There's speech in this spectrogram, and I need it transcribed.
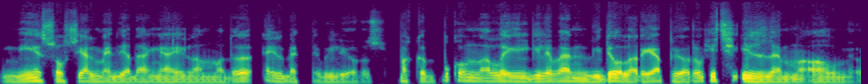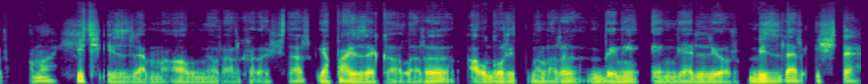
niye sosyal medyadan yayınlanmadı? Elbette biliyoruz. Bakın bu konularla ilgili ben videoları yapıyorum. Hiç izlenme almıyor ama hiç izlenme almıyor arkadaşlar. Yapay zekaları, algoritmaları beni engelliyor. Bizler işte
